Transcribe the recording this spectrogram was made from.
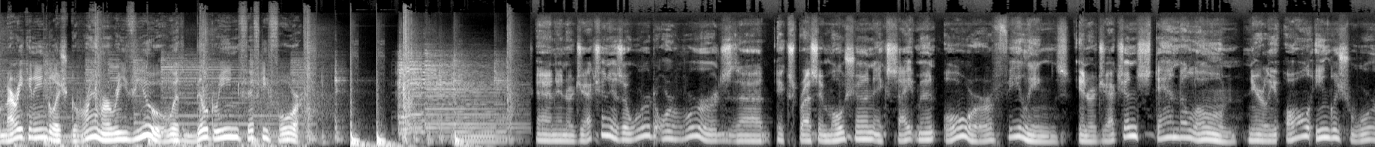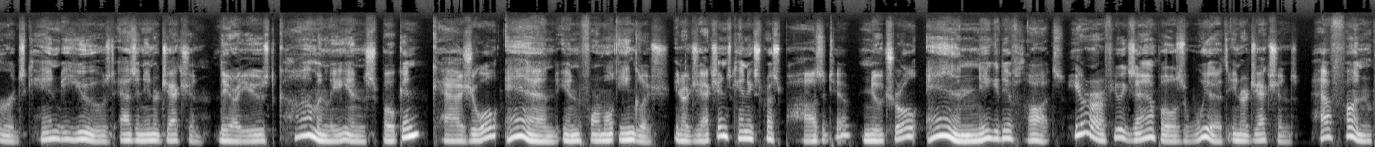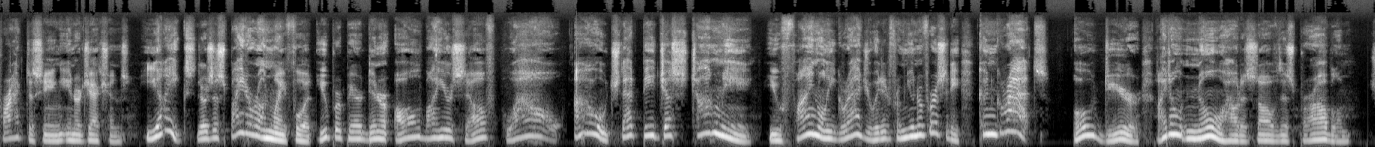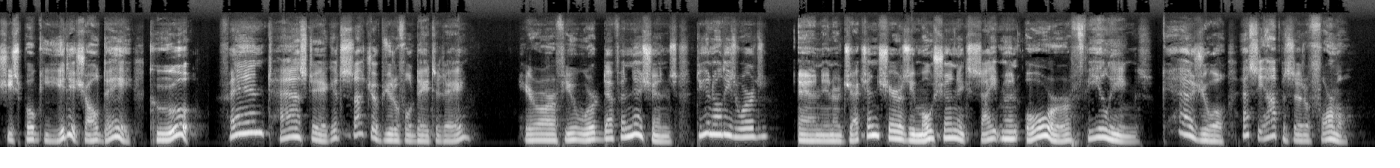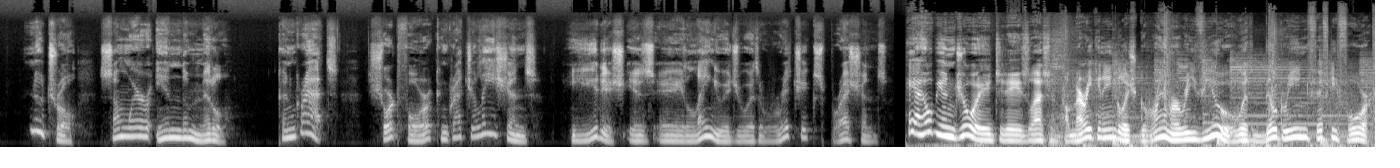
American English Grammar Review with Bill Green 54. An interjection is a word or words that express emotion, excitement, or feelings. Interjections stand alone. Nearly all English words can be used as an interjection. They are used commonly in spoken, casual, and informal English. Interjections can express positive, neutral, and negative thoughts. Here are a few examples with interjections. Have fun practicing interjections. Yikes, there's a spider on my foot. You prepared dinner all by yourself? Wow. Ouch, that bee just stung me. You finally graduated from university. Congrats. Oh dear, I don't know how to solve this problem. She spoke Yiddish all day. Cool. Fantastic. It's such a beautiful day today. Here are a few word definitions. Do you know these words? An interjection shares emotion, excitement, or feelings. Casual, that's the opposite of formal. Neutral, somewhere in the middle. Congrats, short for congratulations. Yiddish is a language with rich expressions. Hey, I hope you enjoyed today's lesson. American English Grammar Review with Bill Green 54.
